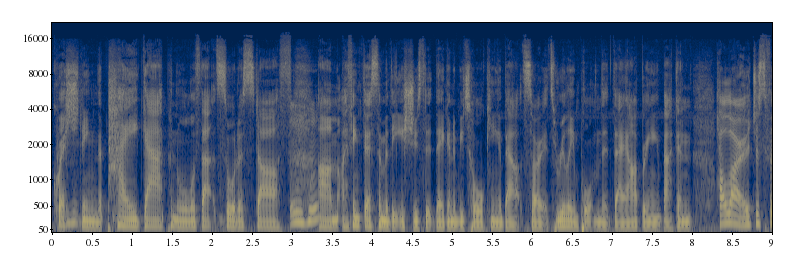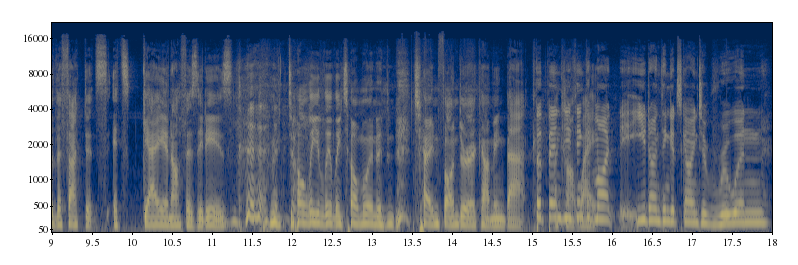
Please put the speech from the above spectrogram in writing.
questioning the pay gap and all of that sort of stuff. Um, I think there's some of the issues that they're going to be talking about. So it's really important that they are bringing it back. And hello, just for the fact it's it's gay enough as it is, Dolly, Lily Tomlin, and Jane Fonda are coming back. But Ben, do you think wait. it might? You don't think it's going to ruin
